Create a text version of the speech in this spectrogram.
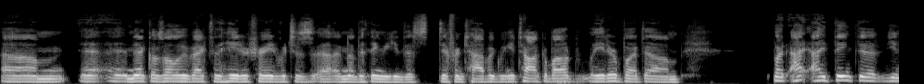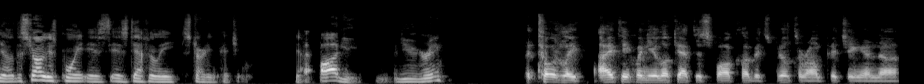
Um, and that goes all the way back to the Hader trade, which is uh, another thing we can just different topic we can talk about later. But, um, but I, I think that, you know, the strongest point is, is definitely starting pitching. Yeah. Augie, do you agree? Totally. I think when you look at this ball club, it's built around pitching and, uh,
